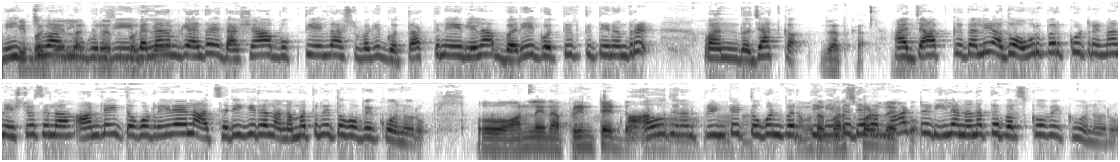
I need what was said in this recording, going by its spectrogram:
ನಿಜವಾಗ್ಲೂ ಗುರುಜಿ. ಇವೆಲ್ಲ ನಮ್ಗೆ ಅಂದ್ರೆ ದಶಾ ಭುಕ್ತಿ ಎಲ್ಲ ಅಷ್ಟ್ರ ಬಗ್ಗೆ ಗೊತ್ತಾಗ್ತಾನೆ ಇರ್ಲಿಲ್ಲ. ಬರೀ ಗೊತ್ತಿರ್ತಿತ್ತೇನಂದ್ರೆ ಒಂದು ಜಾತಕ. ಜಾತಕ. ಆ ಜಾತಕದಲ್ಲಿ ಅದು ಅವ್ರು ಬರ್ಕೊಟ್ರೆ ನಾನು ಎಷ್ಟೋ ಸಲ ಆನ್ಲೈನ್ ತಗೊಂಡ್ರೆ ಇಲ್ಲ ಇಲ್ಲ ಅದು ಸರಿಗಿರಲ್ಲ ನಮ್ಮ ಹತ್ರನೇ ತಗೋಬೇಕು ಅನ್ನೋರು. ಓ ಆನ್ಲೈನ್ ಪ್ರಿಂಟೆಡ್ ಹೌದು ನಾನು ಪ್ರಿಂಟೆಡ್ ತಗೊಂಡ್ ಬರ್ತೀನಿ ಮಾತಾಡಿ. ಇಲ್ಲ ನನ್ನ ಹತ್ರ ಬರ್ಸ್ಕೋಬೇಕು ಅನ್ನೋರು.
